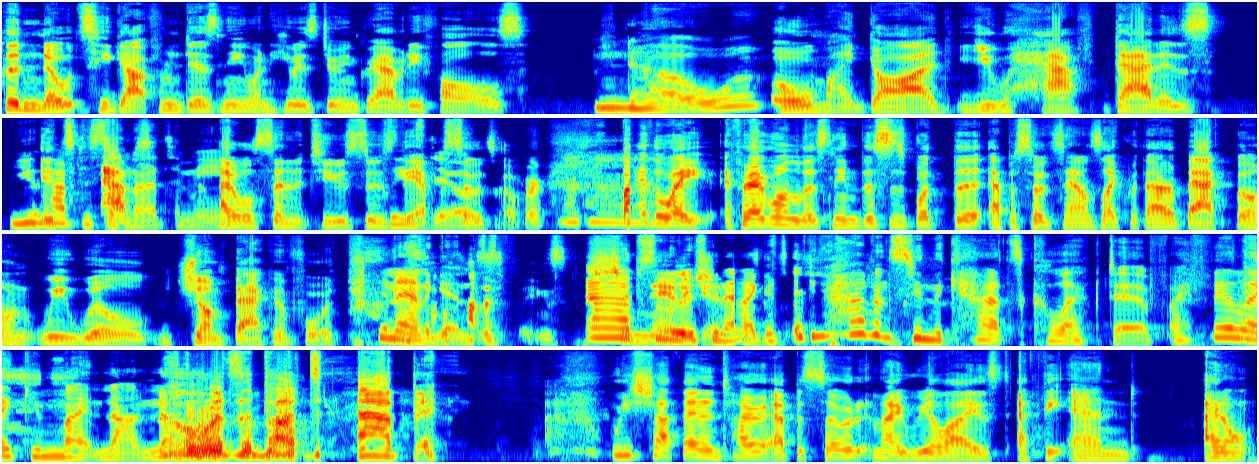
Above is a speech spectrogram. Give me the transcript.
the notes he got from Disney when he was doing Gravity Falls? No. Oh my god, you have that is You have to send abs- that to me. I will send it to you as soon as the Please do. episode's over. By the way, for everyone listening, this is what the episode sounds like without a backbone. We will jump back and forth. between a Shenanigans. of things. Absolute shenanigans. If you haven't seen the Cats Collective, I feel like you might not know what's about to happen. We shot that entire episode, and I realized at the end, I don't,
